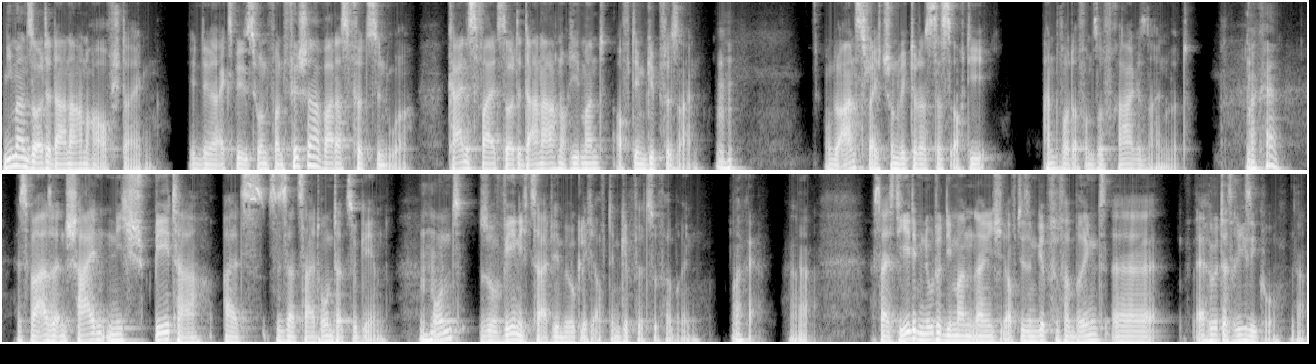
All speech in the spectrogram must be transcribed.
Niemand sollte danach noch aufsteigen. In der Expedition von Fischer war das 14 Uhr. Keinesfalls sollte danach noch jemand auf dem Gipfel sein. Und du ahnst vielleicht schon, Victor, dass das auch die Antwort auf unsere Frage sein wird. Okay. Es war also entscheidend, nicht später als zu dieser Zeit runterzugehen und so wenig Zeit wie möglich auf dem Gipfel zu verbringen. Okay. Ja. Das heißt, jede Minute, die man eigentlich auf diesem Gipfel verbringt, äh, erhöht das Risiko. Ja.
